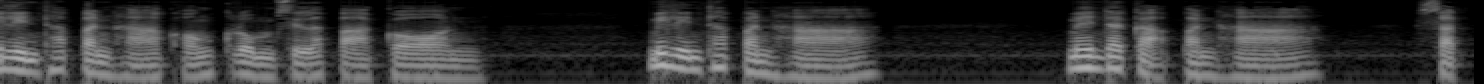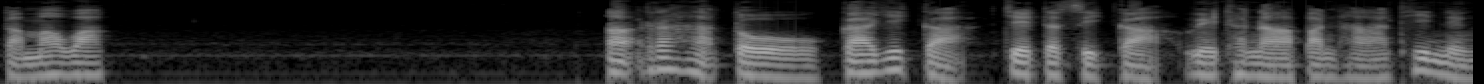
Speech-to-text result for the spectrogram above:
มิลินทปัญหาของกรมศิลปากร มิลินทปัญหา เมนกะปัญหา สัตตมวัคอระหะโต กายิกะ เจตสิกะ เวทนาปัญหาที่หนึ่ง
